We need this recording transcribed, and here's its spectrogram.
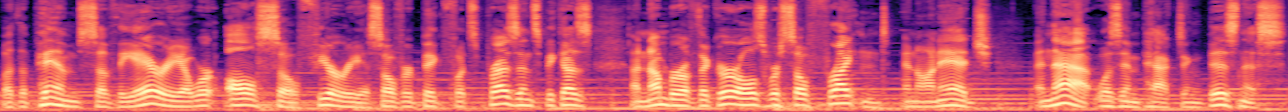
But the pimps of the area were also furious over Bigfoot's presence because a number of the girls were so frightened and on edge, and that was impacting business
